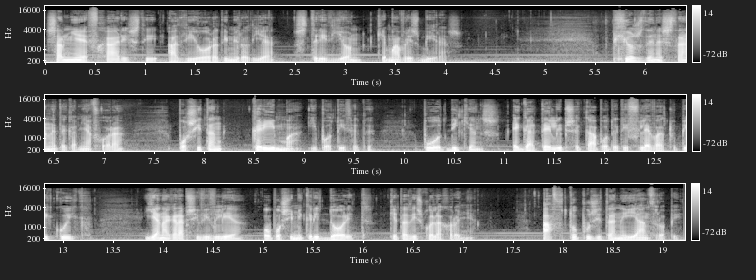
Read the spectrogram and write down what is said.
σαν μια ευχάριστη αδιόρατη μυρωδιά στριδιών και μαύρης μπύρας. Ποιος δεν αισθάνεται καμιά φορά πως ήταν κρίμα, υποτίθεται, που ο Ντίκενς εγκατέλειψε κάποτε τη φλέβα του Πίκουικ για να γράψει βιβλία όπως η μικρή Ντόριτ και τα δύσκολα χρόνια. Αυτό που ζητάνε οι άνθρωποι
